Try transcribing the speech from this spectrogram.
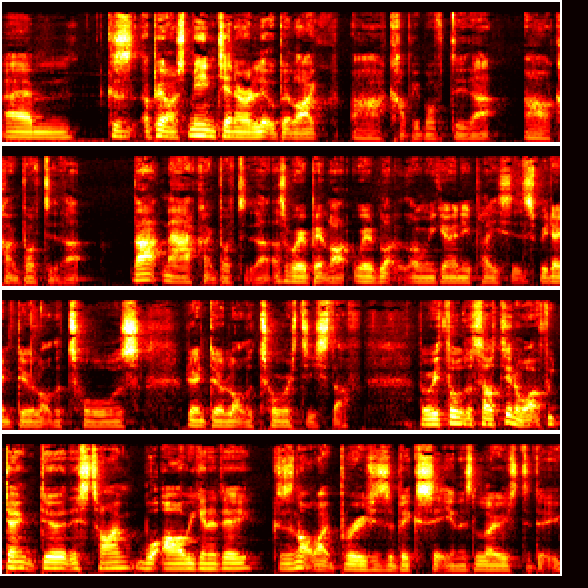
Um, because I'll be honest, me and Jen are a little bit like, oh, I can't be bothered to do that. Oh, I can't be bothered to do that. That nah, I can't be bothered to do that. That's we're a bit like we're like when we go any places. We don't do a lot of the tours. We don't do a lot of the touristy stuff. But we thought to ourselves, you know what? If we don't do it this time, what are we going to do? Because it's not like Bruges is a big city and there's loads to do.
